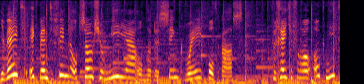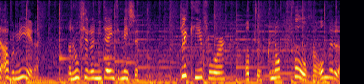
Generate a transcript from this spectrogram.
Je weet, ik ben te vinden op social media onder de Synkway podcast. Vergeet je vooral ook niet te abonneren. Dan hoef je er niet één te missen. Klik hiervoor op de knop volgen onder de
